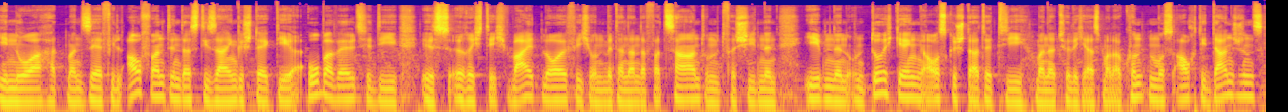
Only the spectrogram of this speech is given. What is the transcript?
Inor hat man sehr viel Aufwand in das Design gesteckt. Die Oberwelt, die ist richtig weitläufig und miteinander verzahnt und mit verschiedenen Ebenen und Durchgängen ausgestattet, die man natürlich erstmal erkunden muss. Auch die Dungeons,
